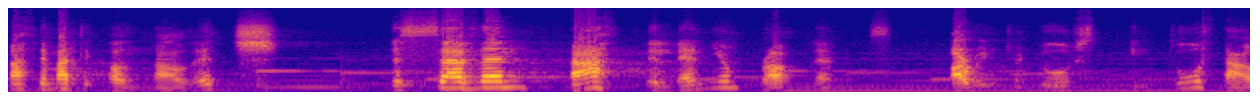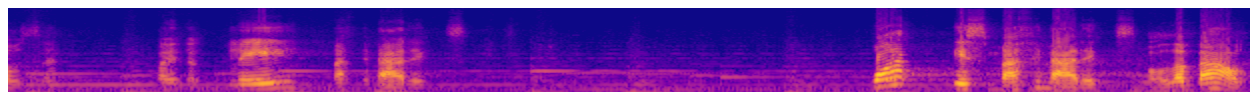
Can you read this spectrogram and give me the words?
mathematical knowledge, the seven Math Millennium Problems are introduced in 2000 by the Clay Mathematics Institute. what is mathematics all about?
